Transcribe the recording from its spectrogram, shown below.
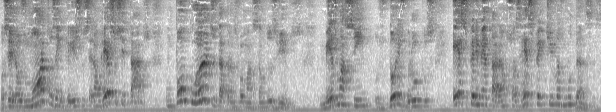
Ou seja, os mortos em Cristo serão ressuscitados um pouco antes da transformação dos vivos. Mesmo assim, os dois grupos experimentarão suas respectivas mudanças.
